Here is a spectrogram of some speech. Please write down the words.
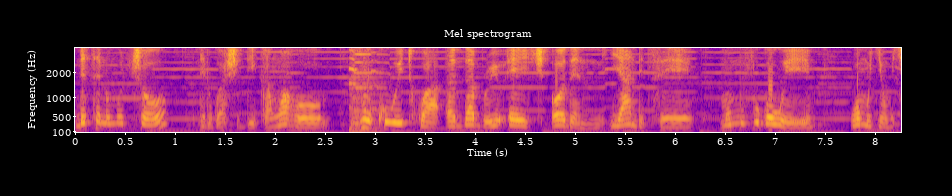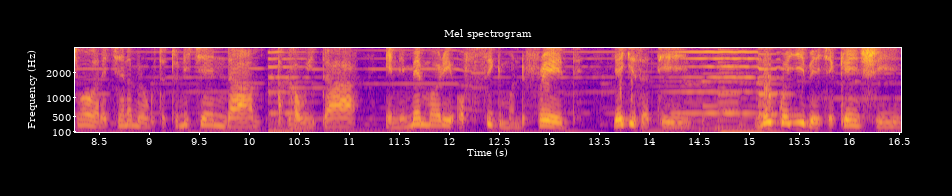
ndetse n'umuco ntirwashidikanywaho. Nk'uko uwitwa W.H. Auden yanditse mu muvugo we wo mu gihumbi kimwe magana cyenda mirongo itatu n'icyenda akawita In Memory of Sigmund Freud yagize ati nubwo yibeshye kenshi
